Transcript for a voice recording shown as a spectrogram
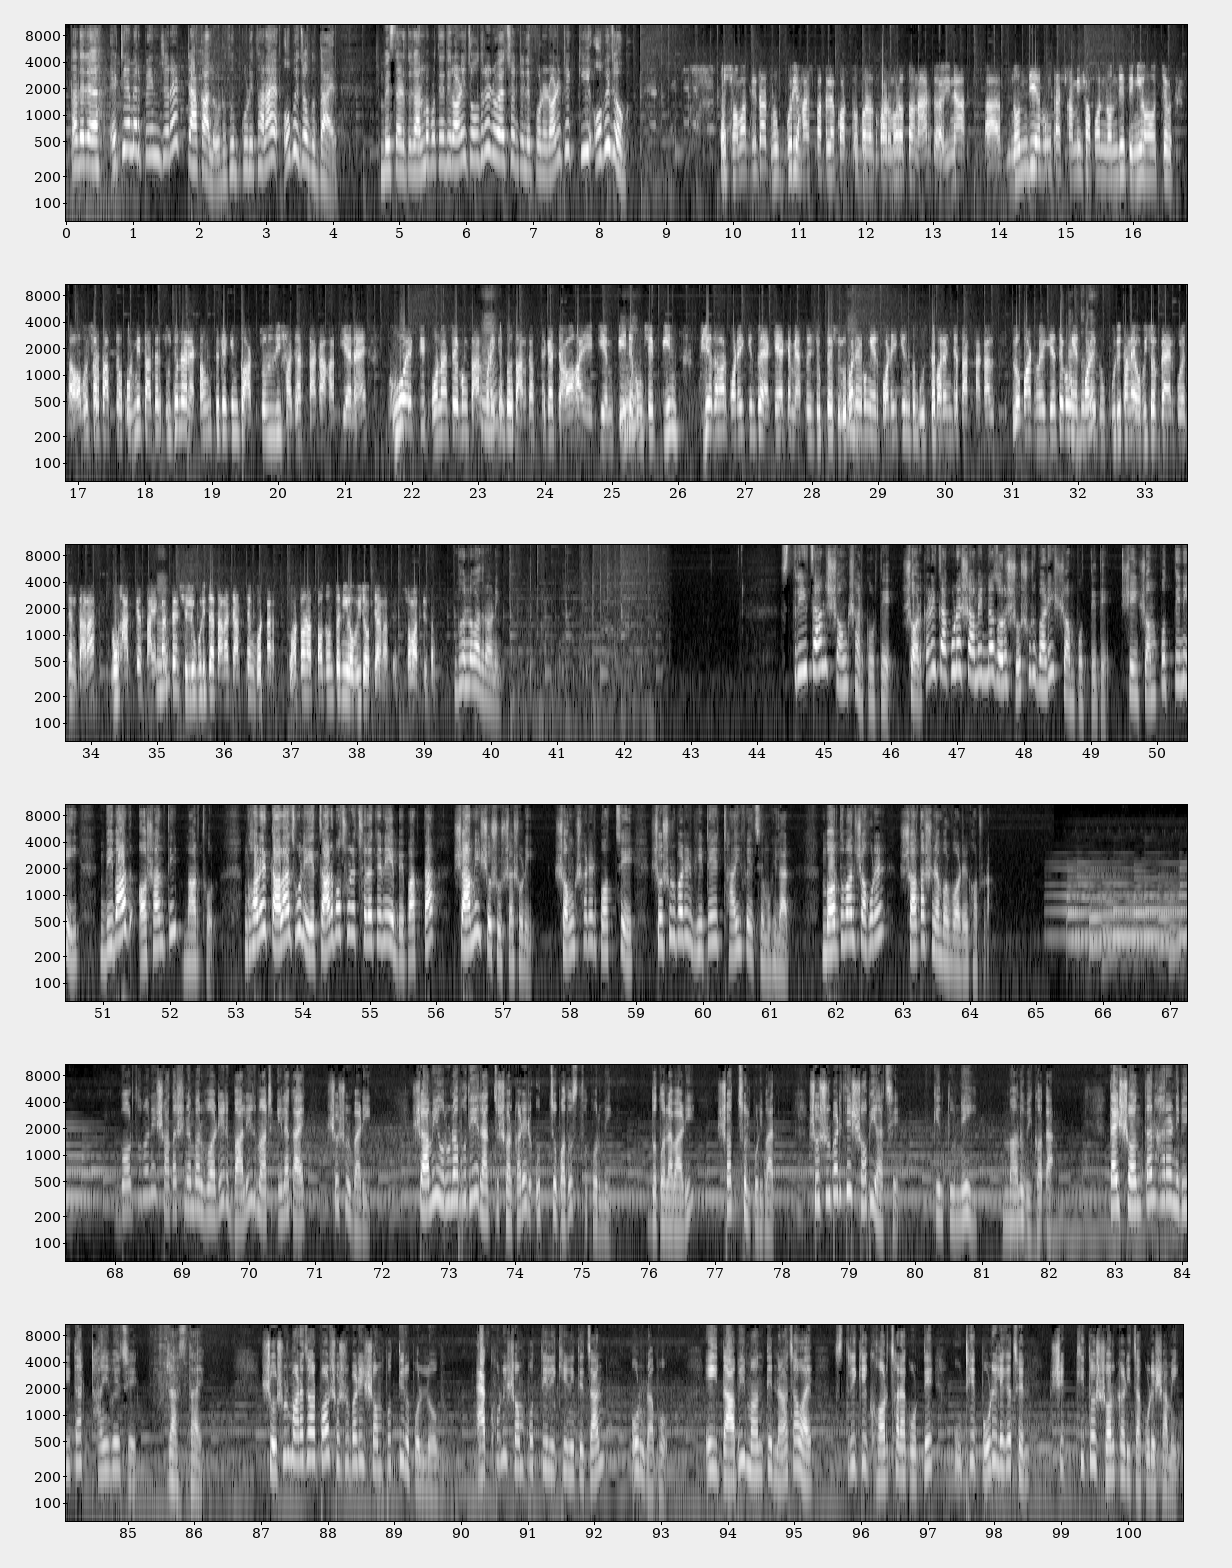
তাদের এটিএম এর পিন জেনে টাকা লোড। ধূপগুড়ি থানায় অভিযোগ দায়ের। বিস্তারিত জানব প্রতিনিধি রনি চৌধুরী রয়েছেন টেলিফোনে। রনি ঠিক কি অভিযোগ? সমাদৃতা ধূপগুড়ি হাসপাতালে কর্তব্য কর্মরত নার্স রিনা নন্দী এবং তার স্বামী স্বপন নন্দী তিনিও হচ্ছে অবসরপ্রাপ্ত কর্মী। তাদের দুজনের অ্যাকাউন্ট থেকে কিন্তু আটচল্লিশ হাজার টাকা হাতিয়ে নেয়। ভুয়ো একটি ফোন আসে এবং তারপরে কিন্তু তার কাছ থেকে চাওয়া হয় এটিএম পিন এবং সেই পিন দিয়ে দেওয়ার পরেই কিন্তু একে একে মেসেজ ঢুকতে শুরু করে এবং এরপরেই কিন্তু বুঝতে পারেন যে তার টাকা লোপাট হয়ে গিয়েছে এবং এরপরে ধূপগুড়ি থানায় অভিযোগ দায়ের করেছেন তারা এবং আজকে শিলিগুড়িতে তারা যাচ্ছেন। গোটা ঘটনার তদন্ত নিয়ে অভিযোগ জানাতে। সমাদৃতা ধন্যবাদ রনি। স্ত্রী চান সংসার করতে। সরকারি চাকুরের স্বামীর নজর শ্বশুর বাড়ির সম্পত্তিতে। সেই সম্পত্তি নিয়েই বিবাদ, অশান্তি, মারধর। ঘরে তালা ঝুলে চার বছরের ছেলেকে নিয়ে বেপাত্তা স্বামী শ্বশুর শাশুড়ি। সংসারের পথ শ্বশুরবাড়ির ভিটে ঠাঁই হয়েছে মহিলার। বর্ধমান শহরের সাতাশ নম্বর ওয়ার্ডের ঘটনা। বর্ধমানের সাতাশ নম্বর ওয়ার্ডের বালির মাঠ এলাকায় শ্বশুরবাড়ি। স্বামী অরুণাভ দে রাজ্য সরকারের উচ্চপদস্থ কর্মী। দোতলা বাড়ি সচ্ছল পরিবার। শ্বশুরবাড়িতে সবই আছে, কিন্তু নেই মানবিকতা। তাই সন্তানহারা নিবেদিতার ঠাঁই হয়েছে রাস্তায়। শ্বশুর মারা যাওয়ার পর শ্বশুরবাড়ির সম্পত্তির ওপর লোভ। এখনই সম্পত্তি লিখিয়ে নিতে চান অরুণাভ। এই দাবি মানতে না চাওয়ায় স্ত্রীকে ঘর ছাড়া করতে উঠে পড়ে লেগেছেন শিক্ষিত সরকারি চাকুরে স্বামী।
